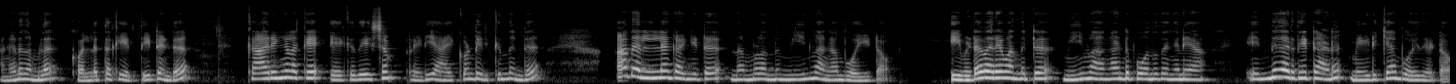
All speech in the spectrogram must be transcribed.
അങ്ങനെ നമ്മൾ കൊല്ലത്തൊക്കെ എത്തിയിട്ടുണ്ട്. കാര്യങ്ങളൊക്കെ ഏകദേശം റെഡി ആയിക്കൊണ്ടിരിക്കുന്നുണ്ട്. അതെല്ലാം കഴിഞ്ഞിട്ട് നമ്മളൊന്ന് മീൻ വാങ്ങാൻ പോയി കേട്ടോ. ഇവിടെ വരെ വന്നിട്ട് മീൻ വാങ്ങാണ്ട് പോകുന്നത് എങ്ങനെയാ? എന്ന് കരുതിയിട്ടാണ് മേടിക്കാൻ പോയത് കേട്ടോ.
